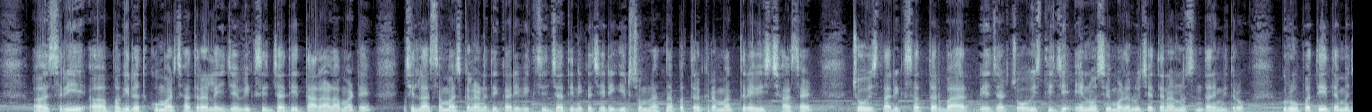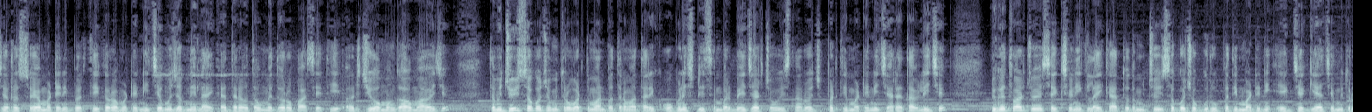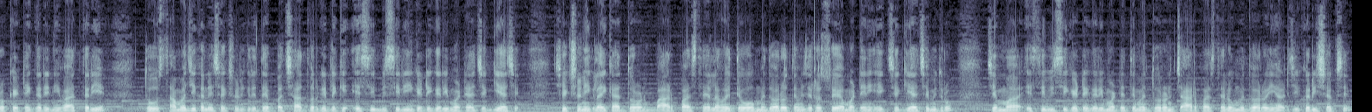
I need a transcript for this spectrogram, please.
શ્રી ભગીરથ કુમાર છાત્રાલય જે વિકસિત જાતિ તાલાળા માટે જિલ્લા સમાજ કલ્યાણ અધિકારી વિકસિત જાતિની કચેરી ગીર સોમનાથના પત્ર ક્રમાંક ત્રેવીસ છાસઠ ચોવીસ તારીખ સત્તર બાર બે હજાર ચોવીસથી જે એનઓસી મળેલું છે તેના અનુસંધાને મિત્રો, ગૃહપતિ તેમજ રસોઈયા માટેની ભરતી કરવા માટે નીચે મુજબની લાયકાત ધરાવતા ઉમેદવારો પાસેથી અરજીઓ મંગાવવામાં આવે છે. તમે જોઈ શકો છો મિત્રો વર્તમાન પત્રમાં તારીખ ઓગણીસ ડિસેમ્બર બે હજાર ચોવીસના રોજ ભરતી માટેની જાહેરાત આવેલી છે. વિગતવાર જોઈએ શૈક્ષણિક લાયકાત, તો તમે જોઈ શકો છો ગૃહપતિ માટેની એક જગ્યા છે. મિત્રો, કેટેગરીની વાત કરીએ, તો સામાજિક અને શૈક્ષણિક રીતે પછાત વર્ગ એટલે કે એસીબીસીની કેટેગરી માટે આ જગ્યા છે. શૈક્ષણિક લાયકાત ધોરણ બાર પાસ થયેલા હોય તેવા ઉમેદવારો તેમજ રસોઈયા માટેની એક જગ્યા છે, મિત્રો, જેમાં એસીબીસી કેટેગરી માટે તેમજ ધોરણ ચાર પાસ થયેલા ઉમેદવારો અહીં અરજી કરી શકશે.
